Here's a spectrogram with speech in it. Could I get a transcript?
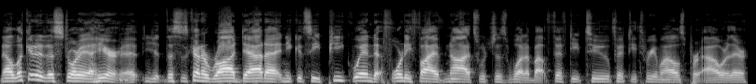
Now, looking at Astoria here, uh, this is kind of raw data, and you can see peak wind at 45 knots, which is what, about 52, 53 miles per hour there,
